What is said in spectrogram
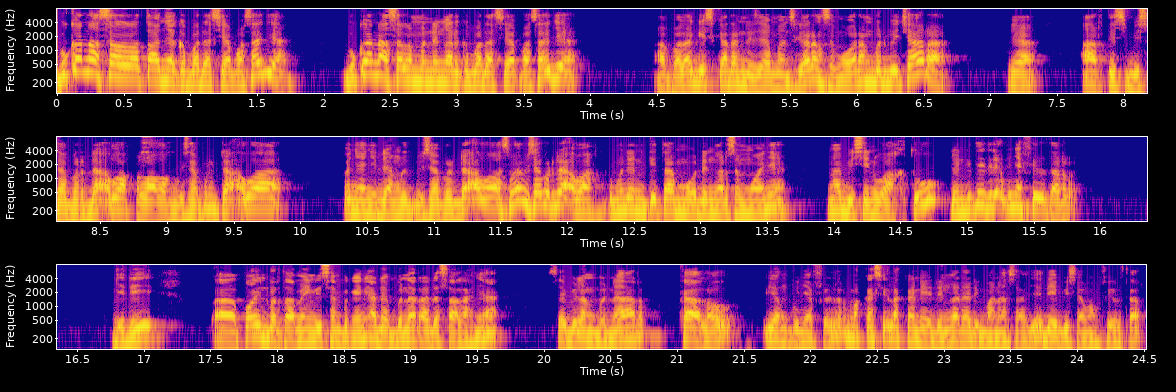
Bukan asal tanya kepada siapa saja. Bukan asal mendengar kepada siapa saja. Apalagi sekarang di zaman sekarang semua orang berbicara. Ya, artis bisa berdakwah, pelawak bisa berdakwah, penyanyi dangdut bisa berdakwah, semua bisa berdakwah. Kemudian kita mau dengar semuanya, ngabisin waktu dan kita tidak punya filter. Jadi uh, poin pertama yang disampaikan ini ada benar ada salahnya. Saya bilang benar, kalau yang punya filter maka silakan dia dengar dari mana saja dia bisa memfilter,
